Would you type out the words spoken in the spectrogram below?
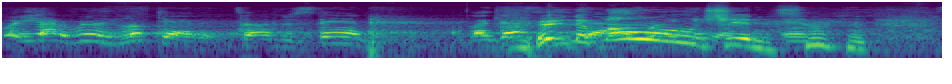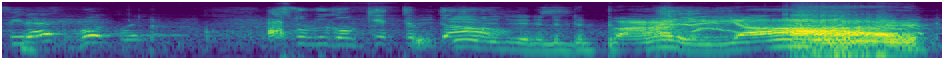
Well, you gotta really look at it to understand it. Like that's In the these guys right here. motions. And, See, that's Brooklyn. That's when we're gonna get them dogs. The body yard.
